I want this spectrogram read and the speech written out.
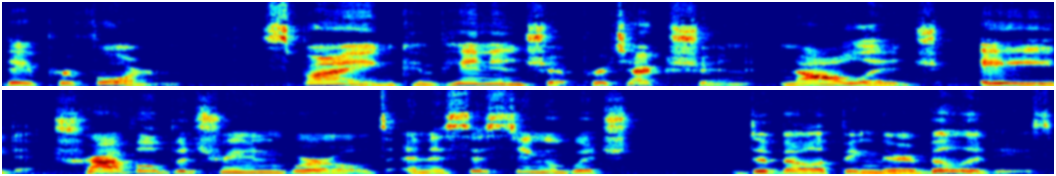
they perform spying, companionship, protection, knowledge, aid, travel between worlds, and assisting a witch developing their abilities.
